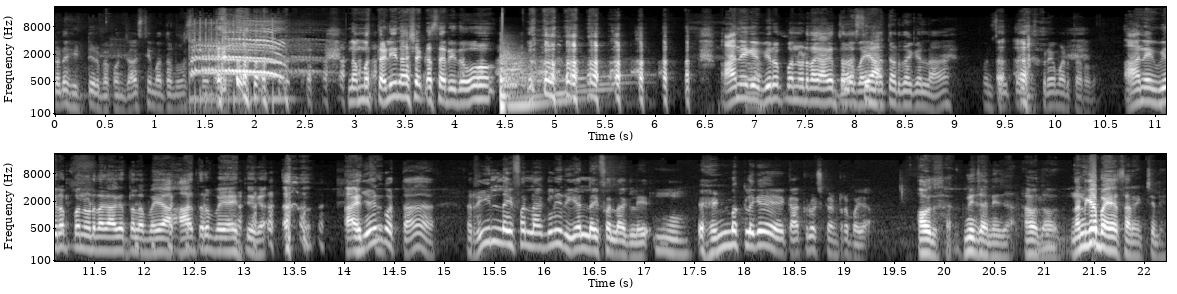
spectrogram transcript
ಕಡೆ ಹಿಟ್ಟಿರ್ಬೇಕು ಒಂದು ಜಾಸ್ತಿ ಮಾತಾಡಿದ್ರೆ ನಮ್ಮ ತಳಿನಾಶಕ ಸರ್ ಇದು. ಆನೆಗೆ ವೀರಪ್ಪ ನೋಡಿದಾಗ ಆಗತ್ತಲ್ಲ ಭಯ. ಮಾತಾಡ್ದಾಗೆಲ್ಲ ಒಂದ್ ಸ್ವಲ್ಪ ಸ್ಪ್ರೇ ಮಾಡ್ತಾ ಇರೋದು ಆನೆಗೆ ವೀರಪ್ಪ ನೋಡಿದಾಗ ಆಗತ್ತಲ್ಲ ಭಯ. ಆತರ ಥರ ಭಯ ಆಯ್ತು ಈಗ. ಆಯ್ತು. ಏನ್ ಗೊತ್ತಾ? ರಿಯಲ್ ಲೈಫಲ್ಲಾಗ್ಲಿ ರಿಯಲ್ ಲೈಫಲ್ಲಾಗ್ಲಿ. ಹೆಣ್ಮಕ್ಳಿಗೆ ಕಾಕ್ರೋಚ್ ಕಂಡ್ರೆ ಭಯ. ಹೌದು ಸರ್. ನಿಜ ನಿಜ. ಹೌದು ಹೌದು. ನನಗೆ ಭಯ ಸರ್ ಆ್ಯಕ್ಚುಲಿ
